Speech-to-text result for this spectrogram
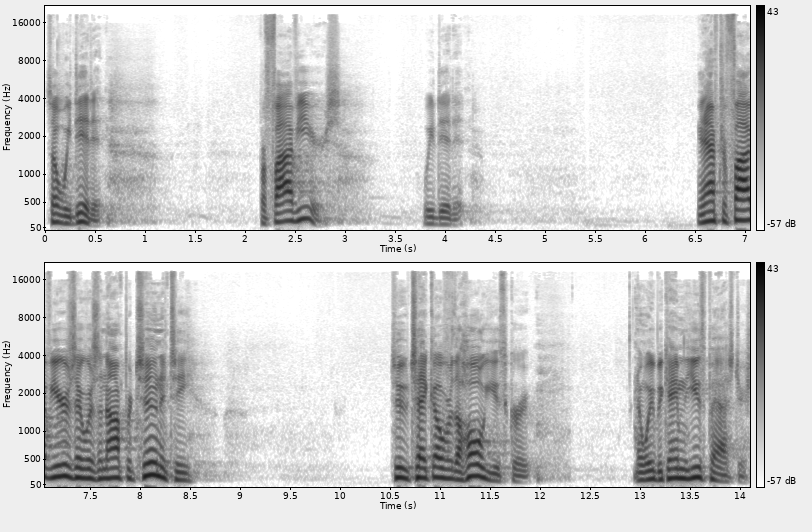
So we did it. For five years, we did it. And after five years, there was an opportunity to take over the whole youth group. And we became the youth pastors.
